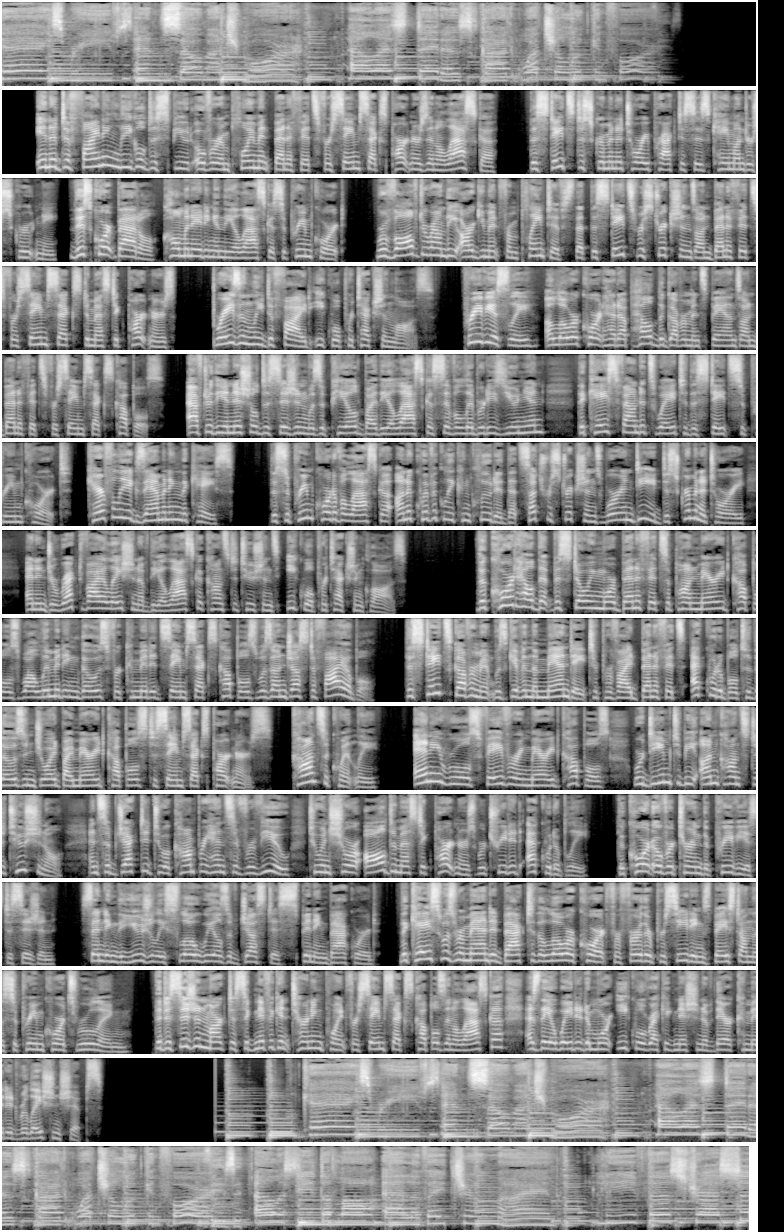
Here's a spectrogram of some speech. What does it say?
case briefs, and so much more. LS Data's got what you're looking for. In a defining legal dispute over employment benefits for same sex partners in Alaska, the state's discriminatory practices came under scrutiny. This court battle, culminating in the Alaska Supreme Court, revolved around the argument from plaintiffs that the state's restrictions on benefits for same sex domestic partners brazenly defied equal protection laws. Previously, a lower court had upheld the government's bans on benefits for same sex couples. After the initial decision was appealed by the Alaska Civil Liberties Union, the case found its way to the state's Supreme Court. Carefully examining the case, the Supreme Court of Alaska unequivocally concluded that such restrictions were indeed discriminatory and in direct violation of the Alaska Constitution's Equal Protection Clause. The court held that bestowing more benefits upon married couples while limiting those for committed same sex couples was unjustifiable. The state's government was given the mandate to provide benefits equitable to those enjoyed by married couples to same sex partners. Consequently, any rules favoring married couples were deemed to be unconstitutional and subjected to a comprehensive review to ensure all domestic partners were treated equitably. The court overturned the previous decision, sending the usually slow wheels of justice spinning backward. The case was remanded back to the lower court for further proceedings based on the Supreme Court's ruling. The decision marked a significant turning point for same sex couples in Alaska as they awaited a more equal recognition of their committed relationships. Case briefs, and so much more. LS Data's got what you're looking for. Visit lsd.law, elevate your mind. Leave the stress of class.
